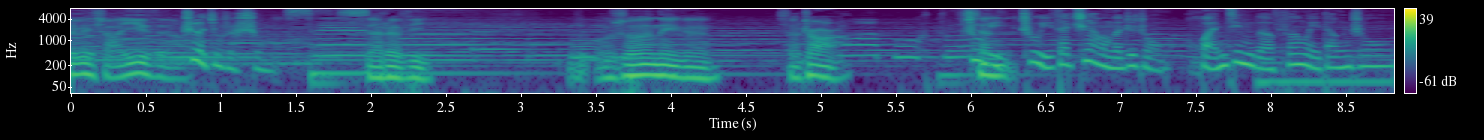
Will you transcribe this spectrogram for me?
a v i 啥意思呀？这就是生活。e a v i 我说那个小赵啊，注意注意，在这样的这种环境的氛围当中，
